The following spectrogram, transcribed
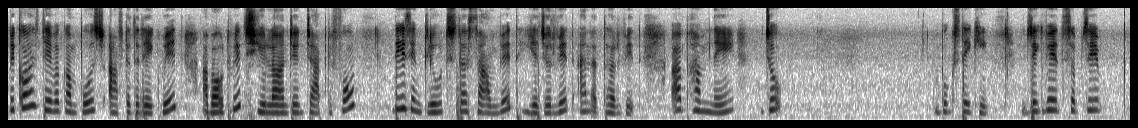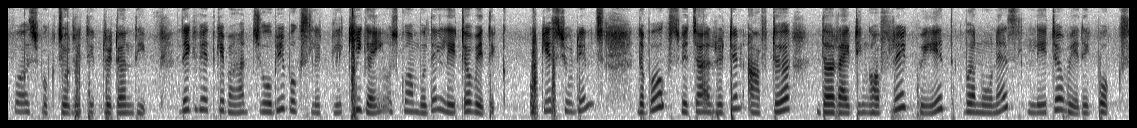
because they were composed after the Rigved, about which you learnt in chapter 4. These includes the Samved, Yajurved and Atharved. अब हमने जो बुक्स देखी ऋग्वेद सबसे फ़र्स्ट बुक जो रिटर्न थी ऋग्वेद के बाद जो भी बुक्स लिखी गई उसको हम बोलते हैं later Vedic okay students the books which are written after the writing of rigved were known as later vedic books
